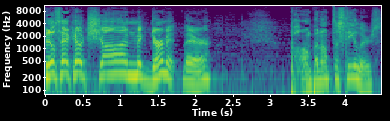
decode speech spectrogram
Bills head coach Sean McDermott there, pumping up the Steelers.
